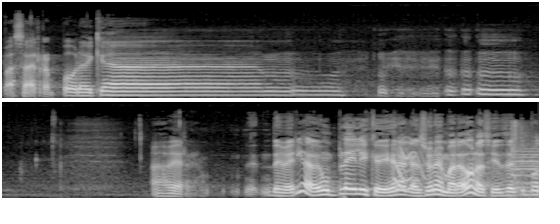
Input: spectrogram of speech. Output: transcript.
pasar por acá. A ver, debería haber un playlist que dijera canciones de Maradona. Si ese tipo,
